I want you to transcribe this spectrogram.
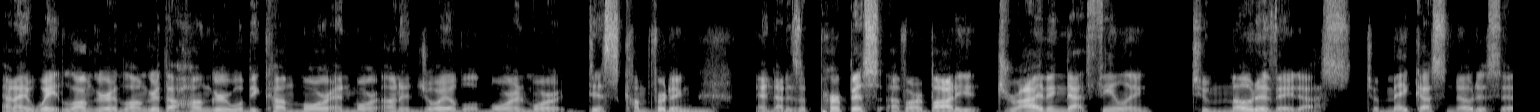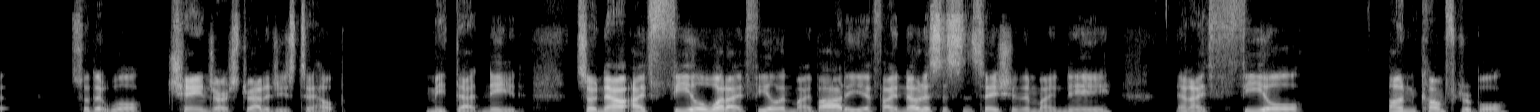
and I wait longer and longer, the hunger will become more and more unenjoyable, more and more discomforting. Mm-hmm. And that is a purpose of our body driving that feeling to motivate us, to make us notice it so that we'll change our strategies to help meet that need. So now I feel what I feel in my body. If I notice a sensation in my knee and I feel uncomfortable,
